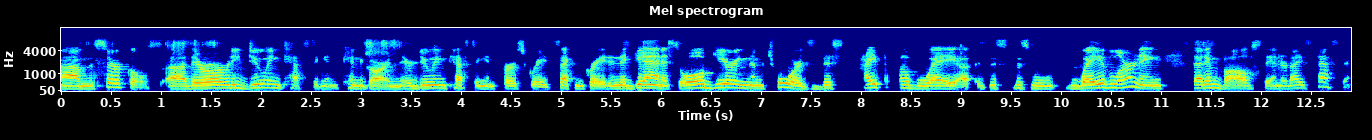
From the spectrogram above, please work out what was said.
um, the circles. Uh, they're already doing testing in kindergarten. They're doing testing in first grade, second grade, and again, it's all gearing them towards this type of way, uh, this this way of learning that involves standardized testing.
